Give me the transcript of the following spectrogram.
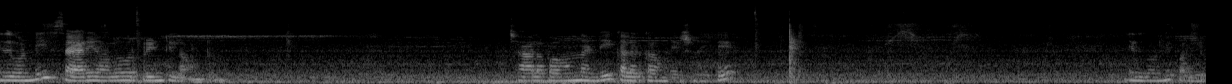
ఇదిగోండి శారీ ఆల్ ఓవర్ ప్రింట్ ఇలా ఉంటుంది. చాలా బాగుందండి కలర్ కాంబినేషన్ అయితే. ఇదిగోండి పళ్ళు.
